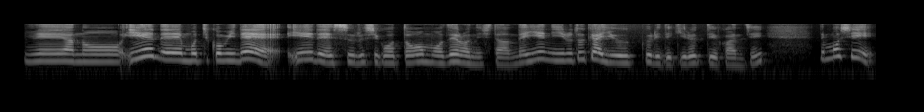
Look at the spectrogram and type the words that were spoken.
で、あの、家で持ち込みで、家でする仕事をもうゼロにしたんで、家にいるときはゆっくりできるっていう感じ。で、もし、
